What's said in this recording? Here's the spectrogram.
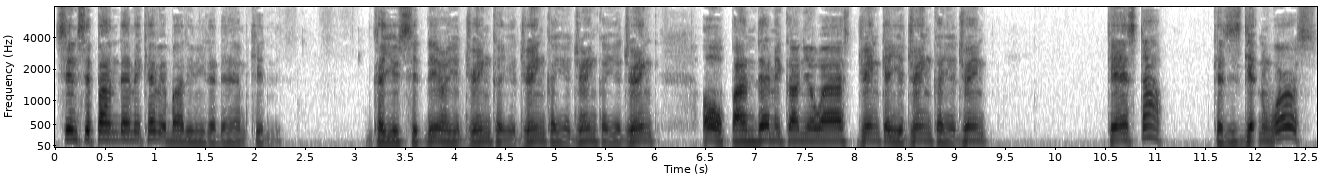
Since the pandemic, everybody need a damn kidney. Because you sit there and you drink and you drink and you drink and you drink. Oh, pandemic on your ass, drink and you drink and you drink. Can't stop. Because it's getting worse.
